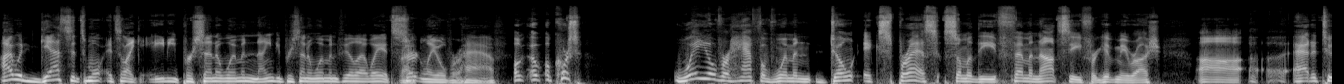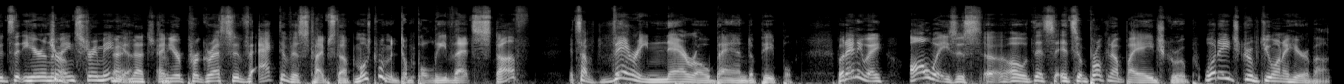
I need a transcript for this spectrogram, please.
I would guess it's more. It's like eighty percent of women, ninety percent of women feel that way. It's certainly over half. O- o- Of course, way over half of women don't express some of the feminazi, forgive me, Rush, uh, uh, attitudes that you hear in the mainstream media. That's true. And your progressive activist type stuff. Most women don't believe that stuff. It's a very narrow band of people. But anyway, always is, uh, oh, this, it's broken up by age group. What age group do you want to hear about?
